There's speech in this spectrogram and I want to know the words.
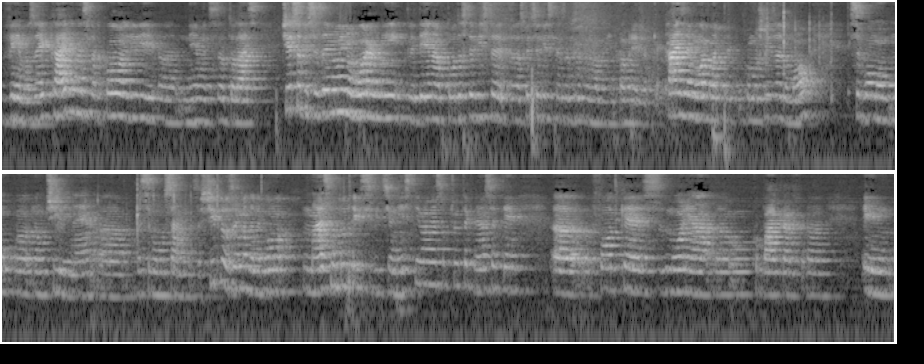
vemo. Zdaj, kaj bi nas lahko Lili uh, Nemec Tolas, česa bi se zdaj nujno morali mi, glede na to, da ste vi ste uh, specialistka za družbeno mrežo, kaj zdaj moramo, ko bomo šli zdaj domov, se bomo uh, naučili, ne, uh, da se bomo sami zaščitili, oziroma da ne bomo, malo smo tudi ekshibicionisti, imam jaz občutek, ne, vse te uh, fotke z morja uh, v kopalkah uh, in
